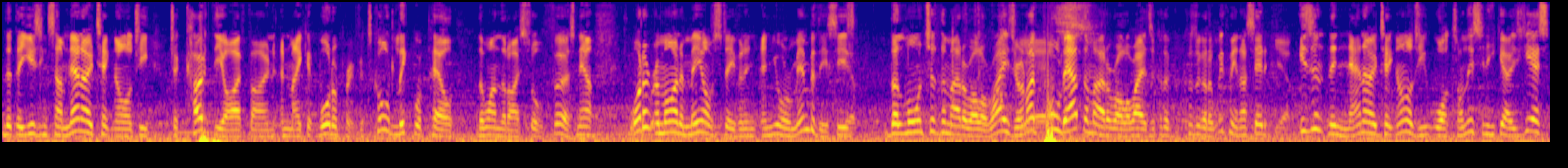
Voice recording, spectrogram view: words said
that they're using some nanotechnology to coat the iPhone and make it waterproof. It's called Liquipel, the one that I saw first. Now, what it reminded me of, Stephen, and, and you'll remember this, is the launch of the Motorola Razr. And I pulled out the Motorola Razr because I got it with me, and I said, Yep. "Isn't the nanotechnology what's on this?" And he goes, "Yes,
